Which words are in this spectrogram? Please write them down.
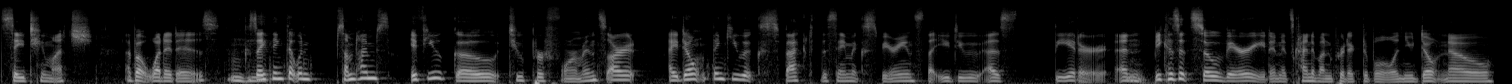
say too much about what it is. Mm-hmm. Because I think that when sometimes if you go to performance art, I don't think you expect the same experience that you do as theater. And mm. because it's so varied and it's kind of unpredictable and you don't know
